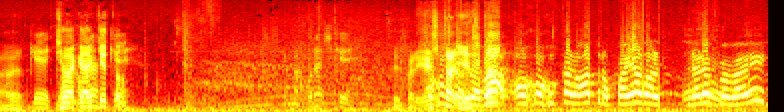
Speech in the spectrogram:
A ver. ¿Qué? ¿Se va a quedar quieto? qué? ¿Qué mejoras qué? Sí, pero ya está, ya está. Ojo, ojo, que lo ha atropellado el FBI.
